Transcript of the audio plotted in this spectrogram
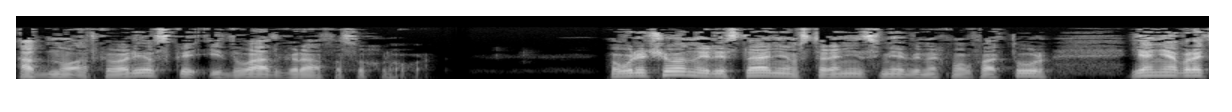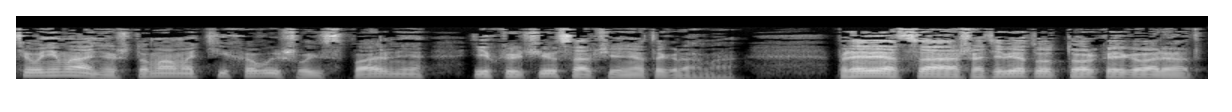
Одно от Ковалевской и два от графа Сухрова. Увлеченный листанием страниц мебельных мануфактур, я не обратил внимания, что мама тихо вышла из спальни и включил сообщение от Играма. «Привет, Саша, тебе тут только и говорят.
